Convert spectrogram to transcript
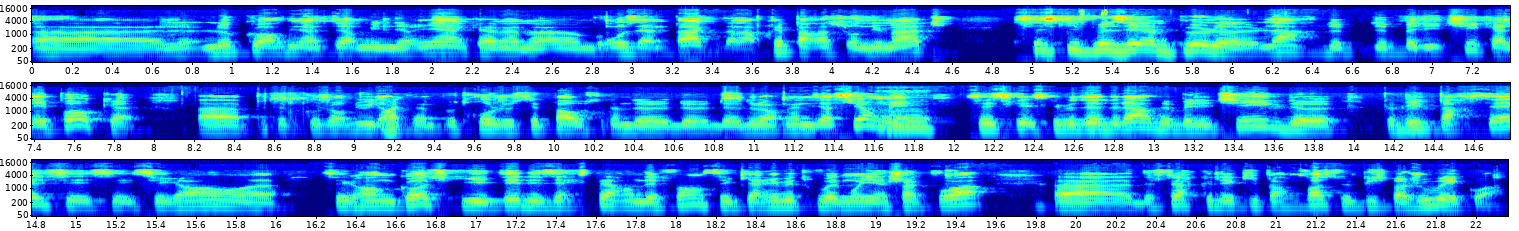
le, le, coordinateur, mine de rien, a quand même un gros impact dans la préparation du match c'est ce qui faisait un peu l'art de, de, Belichick à l'époque. Euh, peut-être qu'aujourd'hui, il en fait un peu trop, je ne sais pas, au sein de, de, l'organisation, mais mm. c'est ce, qui faisait de l'art de Belichick, de, Bill Parcells, ces, ces, grands, euh, ces grands coachs qui étaient des experts en défense et qui arrivaient à trouver le moyen à chaque fois euh, de faire que l'équipe en face ne puisse pas jouer. quoi.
